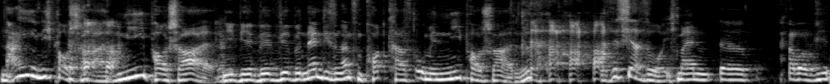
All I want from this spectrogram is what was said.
Nein, nicht pauschal, nie pauschal. Nee, wir, wir, wir benennen diesen ganzen Podcast um ihn nie pauschal. Das ist, das ist ja so. Ich meine, äh, aber wir,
